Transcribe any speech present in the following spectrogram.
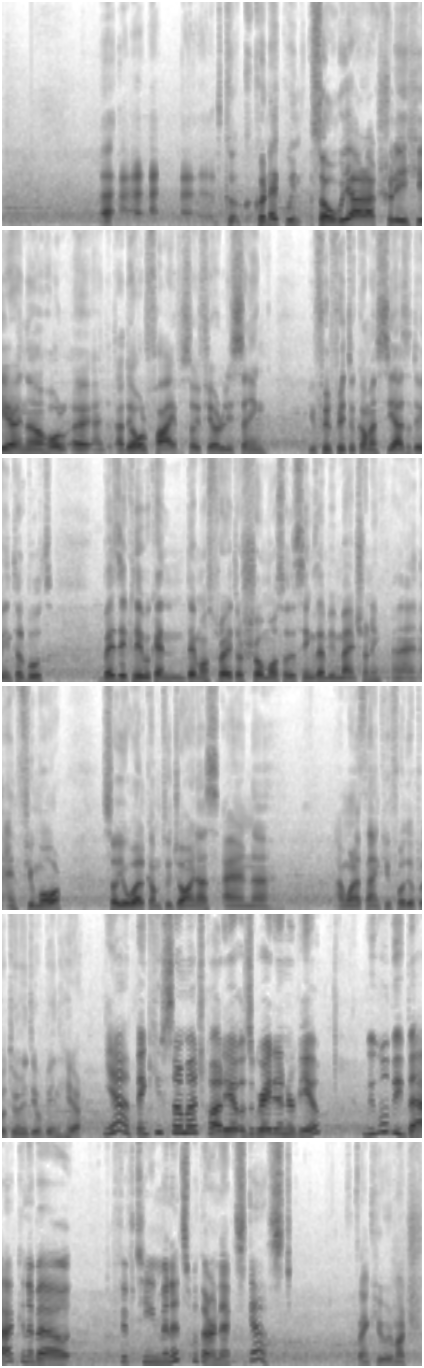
Uh, I, I, connect with. So we are actually here in the hall uh, at the Hall Five. So if you're listening, you feel free to come and see us at the Intel booth. Basically, we can demonstrate or show most of the things I've been mentioning and, and a few more. So you're welcome to join us, and uh, I want to thank you for the opportunity of being here. Yeah, thank you so much, Claudia. It was a great interview. We will be back in about 15 minutes with our next guest. Thank you very much.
